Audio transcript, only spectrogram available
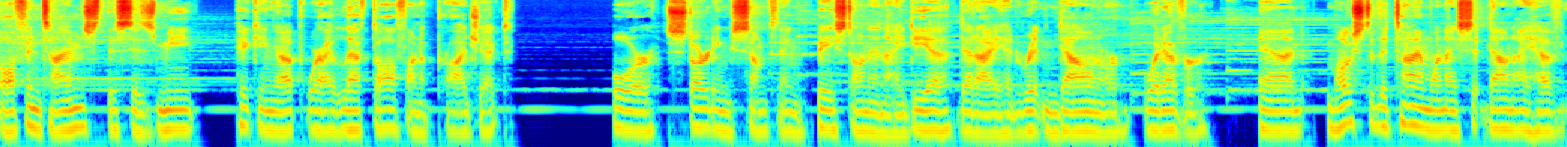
Oftentimes, this is me picking up where I left off on a project or starting something based on an idea that I had written down or whatever. And most of the time, when I sit down, I have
